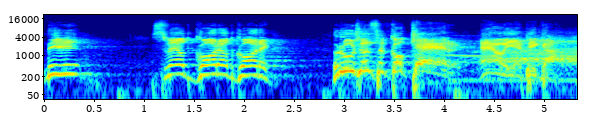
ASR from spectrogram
Ни, све отгоре, отгоре. Ружен съм кокер! Ел е, бига!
